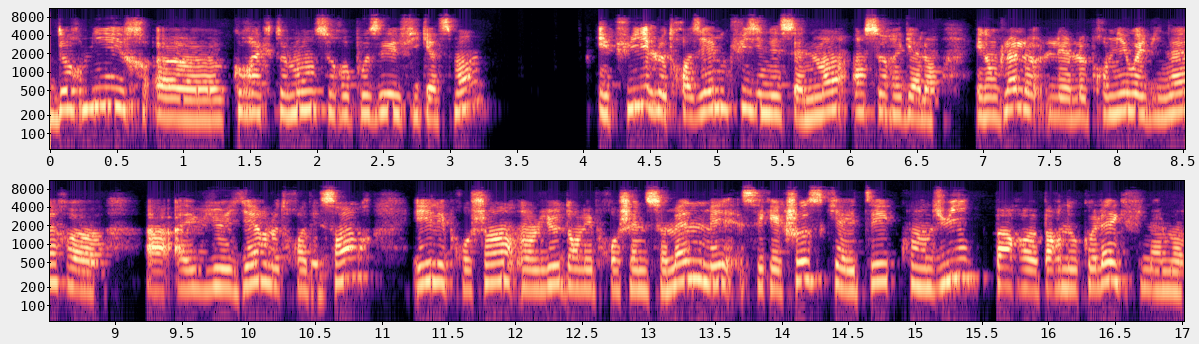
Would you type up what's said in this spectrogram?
dormir correctement, se reposer efficacement, et puis le troisième, cuisiner sainement en se régalant. Et donc là, le, premier webinaire euh, a, eu lieu hier, le 3 décembre, et les prochains ont lieu dans les prochaines semaines, mais c'est quelque chose qui a été conduit par, euh, nos collègues finalement.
